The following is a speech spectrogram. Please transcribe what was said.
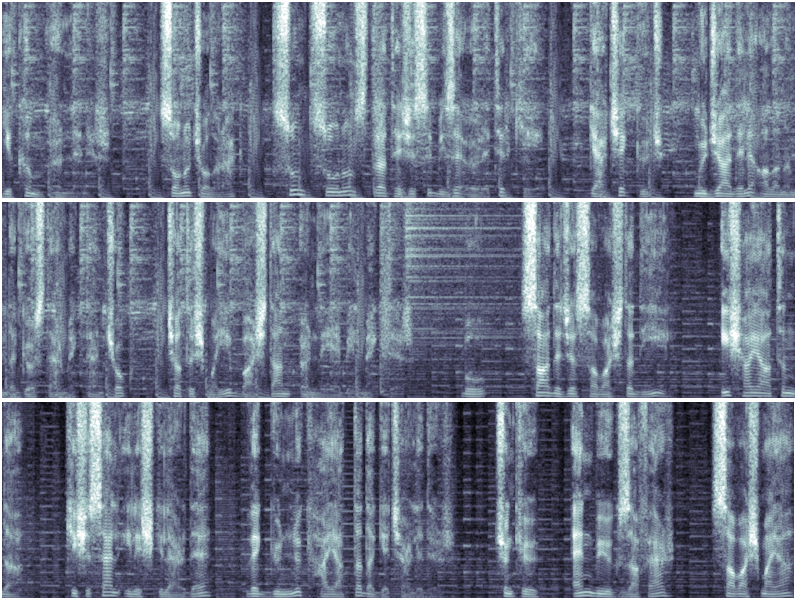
yıkım önlenir. Sonuç olarak Sun Tzu'nun stratejisi bize öğretir ki gerçek güç mücadele alanında göstermekten çok çatışmayı baştan önleyebilmektir. Bu sadece savaşta değil, iş hayatında, kişisel ilişkilerde ve günlük hayatta da geçerlidir. Çünkü en büyük zafer savaşmaya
